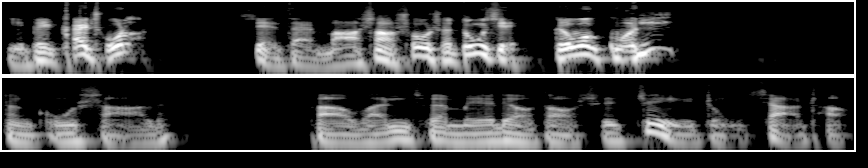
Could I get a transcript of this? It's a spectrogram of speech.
你被开除了，现在马上收拾东西给我滚！”郑公傻了。他完全没料到是这种下场。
